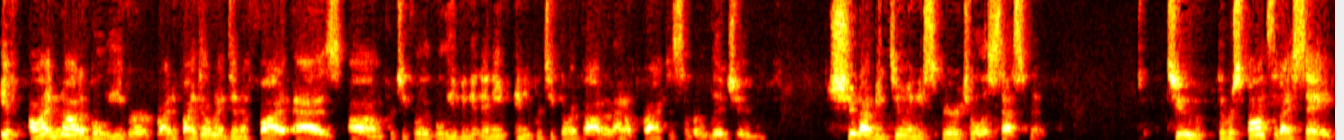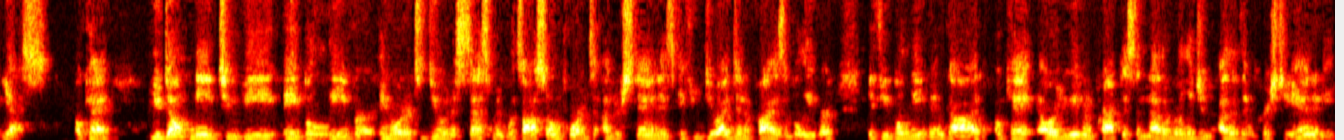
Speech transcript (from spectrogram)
if I'm not a believer, right, if I don't identify as um, particularly believing in any, any particular God and I don't practice a religion, should I be doing a spiritual assessment? To the response that I say, yes, okay? You don't need to be a believer in order to do an assessment. What's also important to understand is if you do identify as a believer, if you believe in God, okay, or you even practice another religion other than Christianity,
